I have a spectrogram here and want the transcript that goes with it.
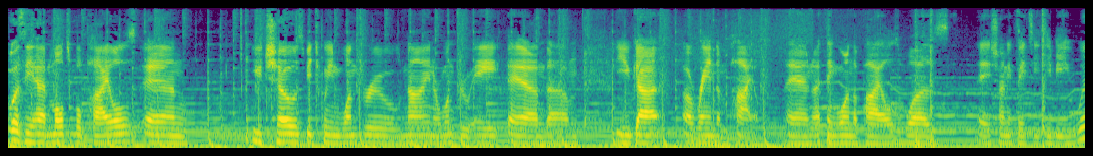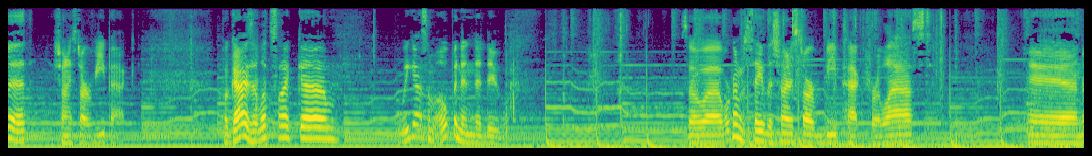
was he had multiple piles and you chose between 1 through 9 or 1 through 8 and um, you got a random pile and I think one of the piles was a Shiny Fates ETB with Shiny Star V pack. But guys, it looks like um, we got some opening to do. So uh, we're going to save the Shiny Star V pack for last. And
